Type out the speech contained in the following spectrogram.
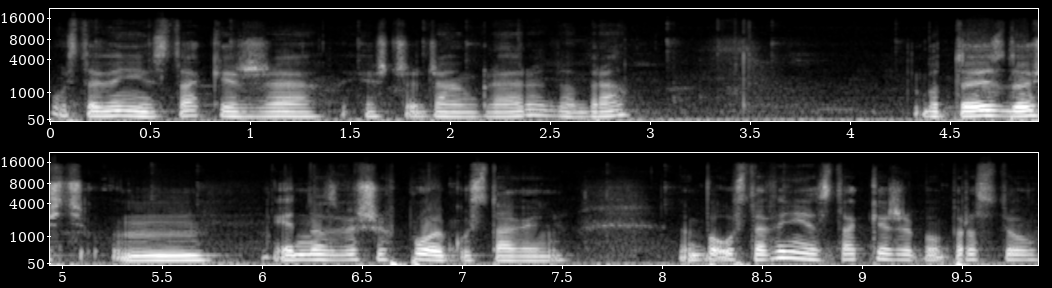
Ustawienie jest takie, że jeszcze jungler, dobra. Bo to jest dość mm, jedna z wyższych półek ustawień. No bo ustawienie jest takie, że po prostu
